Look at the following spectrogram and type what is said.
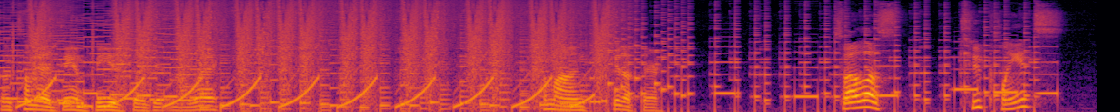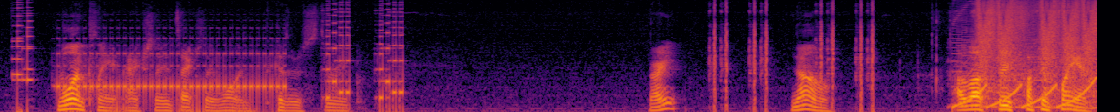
Don't tell me that damn bee is gonna get in my way. Come on, get up there. So I lost two plants? One plant, actually. It's actually one, because there's three. Right? No. I lost three fucking plants.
